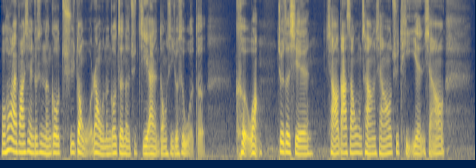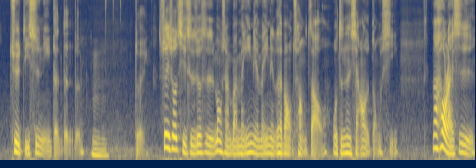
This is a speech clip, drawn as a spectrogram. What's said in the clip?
我后来发现，就是能够驱动我，让我能够真的去接案的东西，就是我的渴望，就这些想要搭商务舱，想要去体验，想要去迪士尼等等的。嗯，对。所以说，其实就是梦想班，每一年每一年都在帮我创造我真正想要的东西。那后来是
